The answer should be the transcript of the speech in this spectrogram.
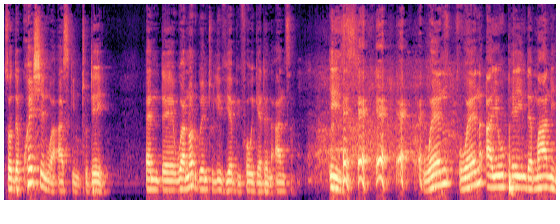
So the question we're asking today, and uh, we are not going to leave here before we get an answer, is when when are you paying the money?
